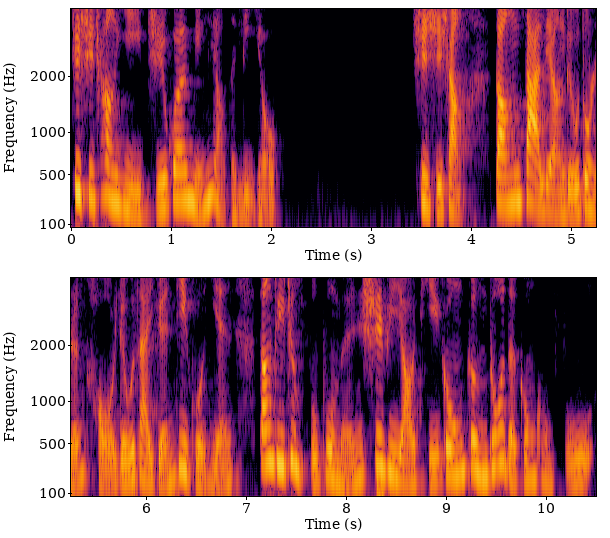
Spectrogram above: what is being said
这是倡议直观明了的理由。事实上，当大量流动人口留在原地过年，当地政府部门势必要提供更多的公共服务。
